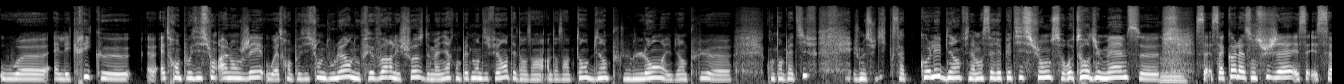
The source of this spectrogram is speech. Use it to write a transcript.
où euh, elle écrit que être en position allongée ou être en position de douleur nous fait voir les choses de manière complètement différente et dans un, dans un temps bien plus lent et bien plus euh, contemplatif. je me suis dit que ça collait bien finalement ces répétitions, ce retour du même, ce, mmh. ça, colle à son sujet. Et ça,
